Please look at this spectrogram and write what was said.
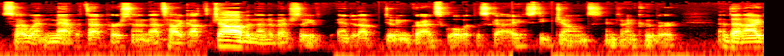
so I went and met with that person, and that's how I got the job. And then eventually ended up doing grad school with this guy, Steve Jones, in Vancouver. And then I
